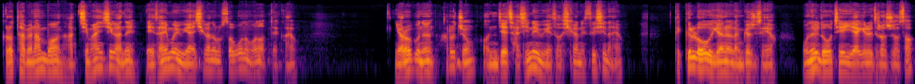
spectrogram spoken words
그렇다면 한번 아침 한 시간을 내 삶을 위한 시간으로 써보는 건 어떨까요? 여러분은 하루 중 언제 자신을 위해서 시간을 쓰시나요? 댓글로 의견을 남겨주세요. 오늘도 제 이야기를 들어주셔서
